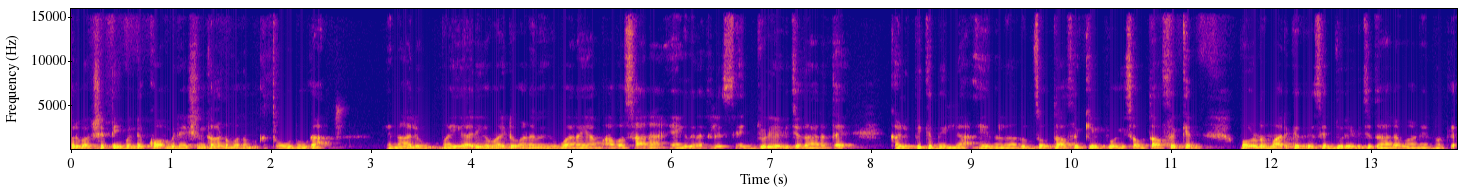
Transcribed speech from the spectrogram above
ഒരു പക്ഷേ ടീമിന്റെ കോമ്പിനേഷൻ കാണുമ്പോൾ നമുക്ക് തോന്നുക. എന്നാലും വൈകാരികമായിട്ട് വേണമെങ്കിൽ പറയാം അവസാന ഏകദിനത്തിൽ സെഞ്ചുറി അടിച്ച താരത്തെ കളിപ്പിക്കുന്നില്ല എന്നുള്ളത്. അതും സൗത്ത് ആഫ്രിക്കയിൽ പോയി സൗത്ത് ആഫ്രിക്കൻ ബോളർമാർക്കെതിരെ സെഞ്ചുറി അടിച്ച താരമാണ് എന്നൊക്കെ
